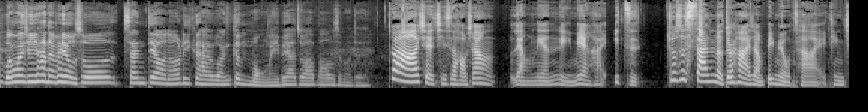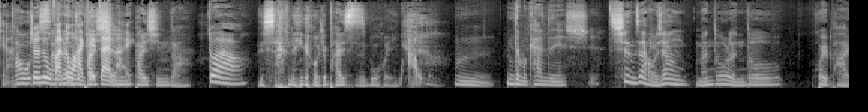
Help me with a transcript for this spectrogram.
完完全全她男朋友说删掉，然后立刻还玩更猛哎、被他抓包什么的。对啊，而且其实好像两年里面还一直就是删了，对他来讲并没有差哎、听起来就是反正我还可以再来。拍新的、啊。对啊，你删了一个，我就拍十部回。哇哦，嗯，你怎么看这件事？现在好像蛮多人都会拍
